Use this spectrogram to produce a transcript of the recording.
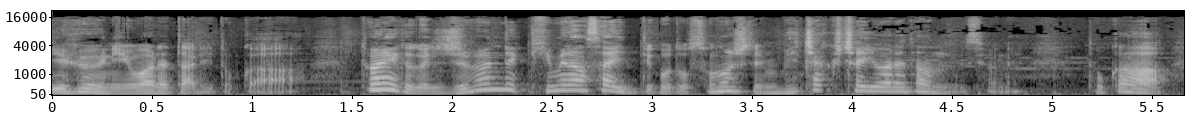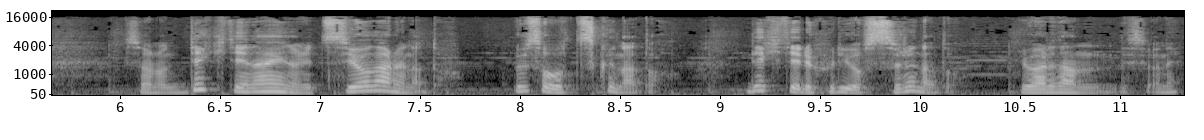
いう風に言われたりとか、とにかく自分で決めなさいってことをその人にめちゃくちゃ言われたんですよね。とか、その、できてないのに強がるなと。嘘をつくなと。できてるふりをするなと言われたんですよね。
